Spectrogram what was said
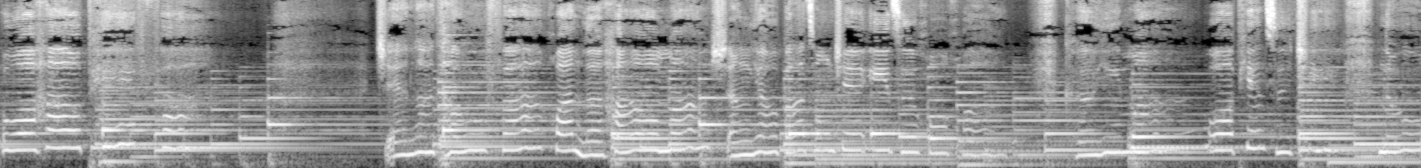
我好疲乏。剪了头发，换了号码，想要把从前一次火化，可以吗？我骗自己，努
